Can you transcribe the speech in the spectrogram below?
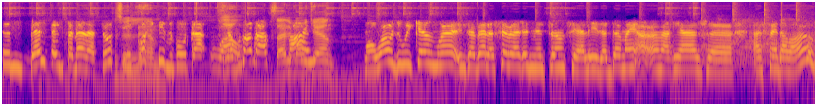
une belle fin de semaine à tous Je et profitez du beau temps. Je vous embrasse. Salut, Bye. bon week-end. Mon wow du week-end, moi, Isabelle, à Sévérine Milton, c'est aller de demain à un mariage euh, à Saint-Davos.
